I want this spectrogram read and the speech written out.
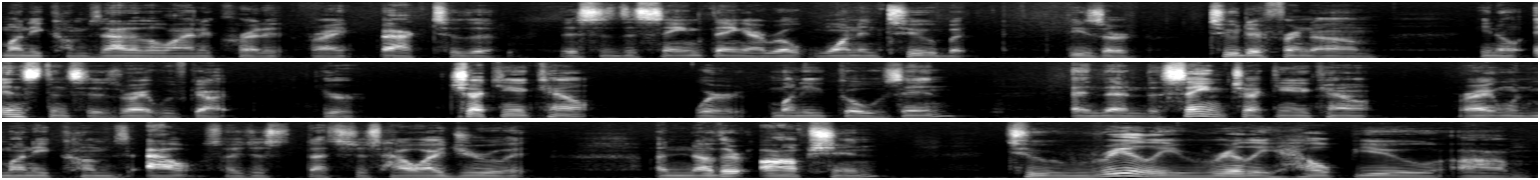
money comes out of the line of credit, right? Back to the, this is the same thing. I wrote one and two, but these are two different, um, you know, instances, right? We've got checking account where money goes in, and then the same checking account, right, when money comes out. So I just that's just how I drew it. Another option to really, really help you um,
